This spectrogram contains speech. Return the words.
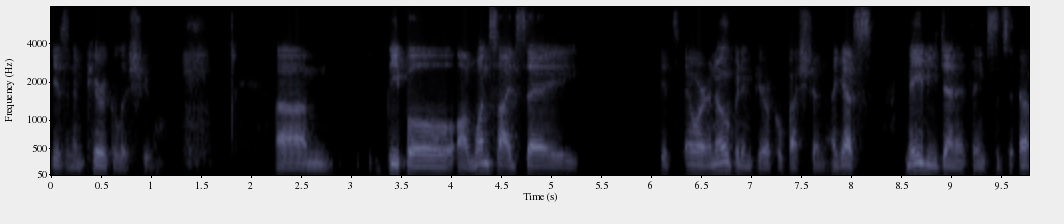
is an empirical issue. Um, people on one side say it's or an open empirical question. I guess maybe Dennett thinks it's uh,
